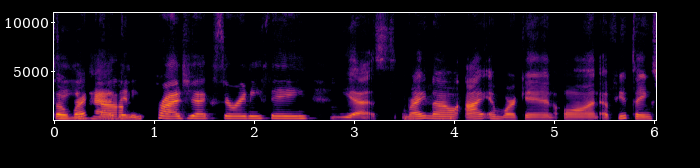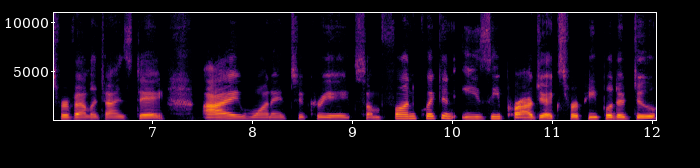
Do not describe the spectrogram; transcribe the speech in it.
So Do right you have now, any projects or anything? Yes. Right now I am working on a few things for Valentine's Day. I wanted to create some fun, quick and easy projects for people to do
